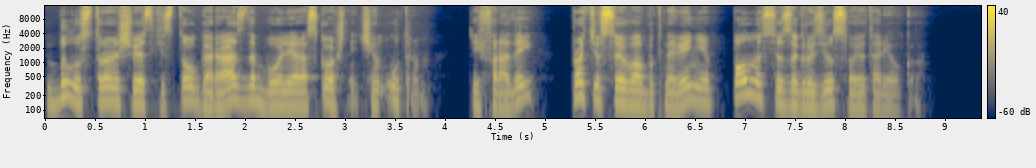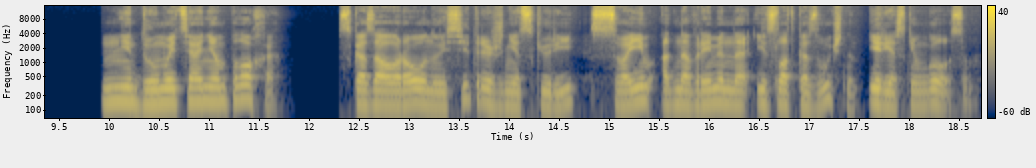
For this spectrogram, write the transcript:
был устроен шведский стол гораздо более роскошный, чем утром, и Фарадей, против своего обыкновения, полностью загрузил свою тарелку. «Не думайте о нем плохо», — сказал Роуну и Ситре жнец Кюри своим одновременно и сладкозвучным, и резким голосом.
